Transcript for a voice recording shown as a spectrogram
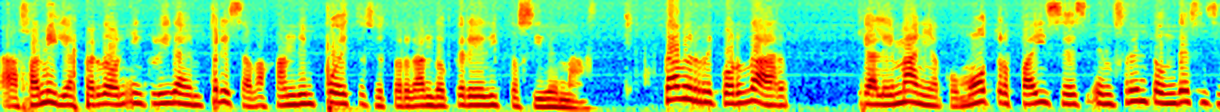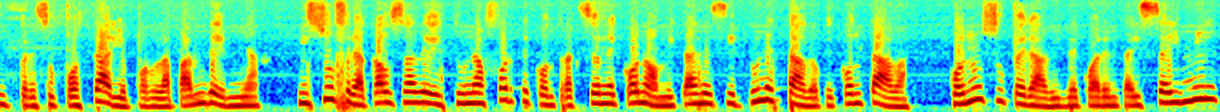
a familias, perdón, incluidas empresas, bajando impuestos y otorgando créditos y demás. Cabe recordar que Alemania, como otros países, enfrenta un déficit presupuestario por la pandemia y sufre a causa de esto una fuerte contracción económica, es decir, que un Estado que contaba con un superávit de 46 mil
